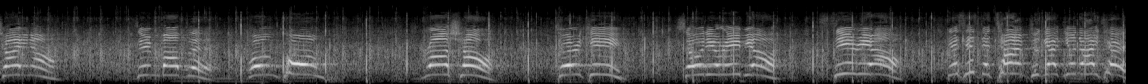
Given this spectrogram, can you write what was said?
China, Zimbabwe, Hong Kong, Russia, Turkey, Saudi Arabia, Syria. This is the time to get united.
